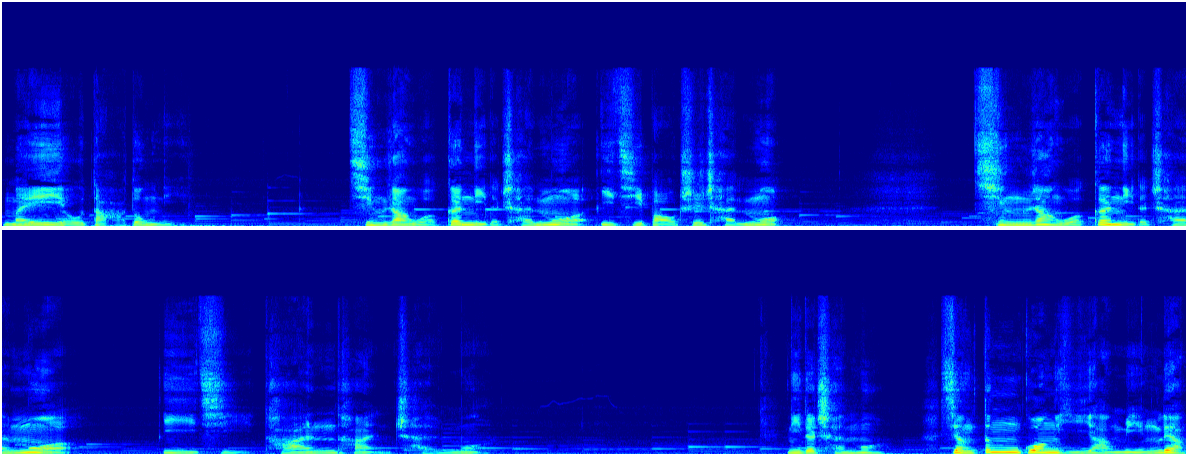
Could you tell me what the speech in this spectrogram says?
没有打动你。请让我跟你的沉默一起保持沉默，请让我跟你的沉默一起谈谈沉默。你的沉默，像灯光一样明亮，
